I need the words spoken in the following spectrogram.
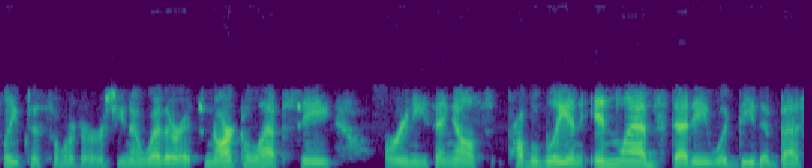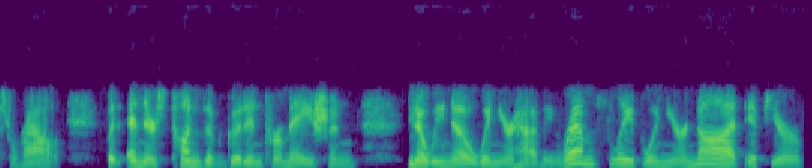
sleep disorders, you know, whether it's narcolepsy or anything else, probably an in lab study would be the best route. But and there's tons of good information. You know, we know when you're having REM sleep, when you're not, if you're,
